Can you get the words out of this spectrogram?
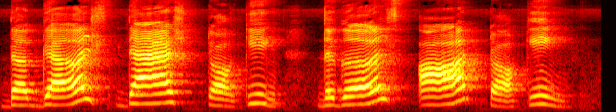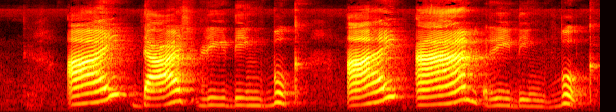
The girls dash talking. The girls are talking. I dash reading book. I am reading book.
